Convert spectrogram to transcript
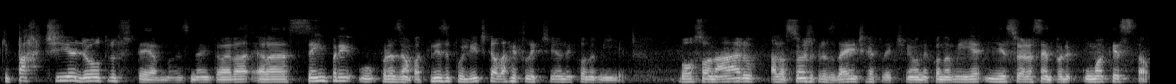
que partia de outros temas, né? Então era, era sempre, o, por exemplo, a crise política ela refletia na economia. Bolsonaro, as ações do presidente refletiam na economia e isso era sempre uma questão.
